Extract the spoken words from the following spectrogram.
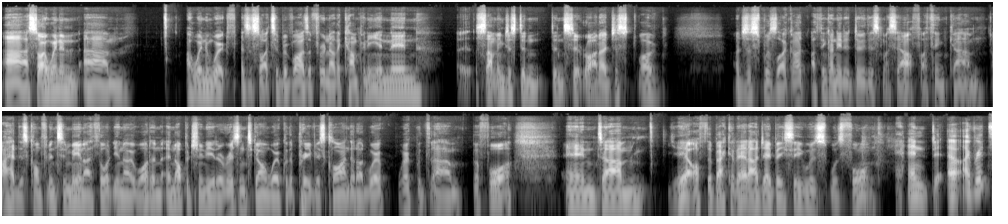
Uh, so I went and um, I went and worked as a site supervisor for another company, and then something just didn't didn't sit right. I just I I just was like, I, I think I need to do this myself. I think um, I had this confidence in me, and I thought, you know what, an, an opportunity had arisen to go and work with a previous client that I'd worked worked with um, before, and um, yeah, off the back of that, RJBC was was formed. And uh, I read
